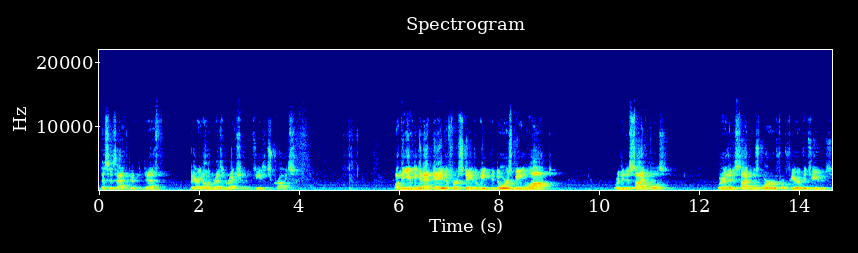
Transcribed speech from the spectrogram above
This is after the death, burial, and resurrection of Jesus Christ. On the evening of that day, the first day of the week, the doors being locked, where the disciples, where the disciples were for fear of the Jews.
